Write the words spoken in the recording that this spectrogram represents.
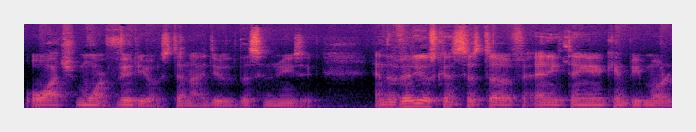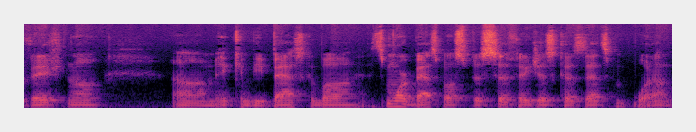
watch more videos than I do listen to music. And the videos consist of anything. It can be motivational. Um, it can be basketball. It's more basketball specific, just because that's what I'm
